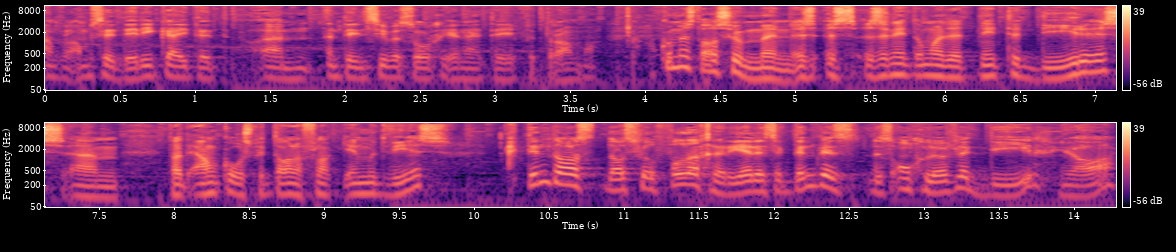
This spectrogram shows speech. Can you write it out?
amper sê dedicated um intensiewe sorgeenheid hê vir trauma. Hoekom is daar so min? Is is is dit net omdat dit net te duur is um dat elke hospitaal 'n vlak 1 moet wees? Ek dink daar's daar's veelvuldige redes. Ek dink dis dis ongelooflik duur, ja.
